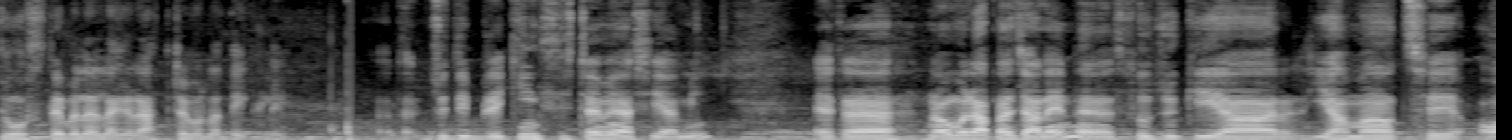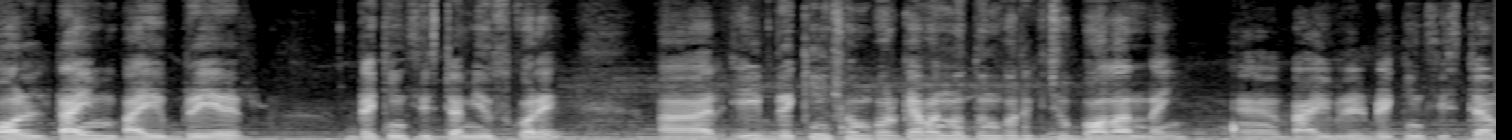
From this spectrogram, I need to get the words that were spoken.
জোস লেভেলে লাগে রাত্রেবেলা দেখলে। যদি ব্রেকিং সিস্টেমে আসি আমি এটা নর্মালি আপনারা জানেন সুজুকি আর ইয়ামা হচ্ছে অল টাইম বাই ব্রের ব্রেকিং সিস্টেম ইউজ করে। আর এই ব্রেকিং সম্পর্কে আমার নতুন করে কিছু বলার নাই। বাইব্রের ব্রেকিং সিস্টেম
